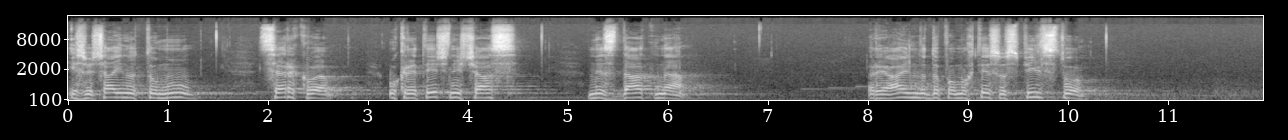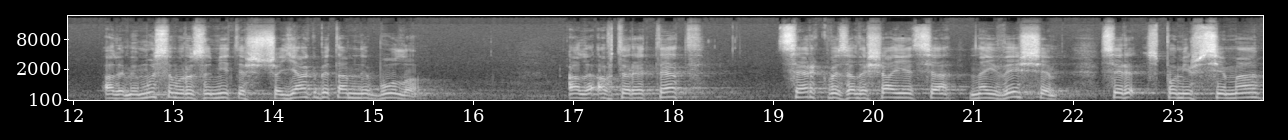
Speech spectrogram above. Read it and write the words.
І, звичайно, тому церква у критичний час не здатна реально допомогти суспільству. Але ми мусимо розуміти, що як би там не було, але авторитет церкви залишається найвищим поміж всіма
